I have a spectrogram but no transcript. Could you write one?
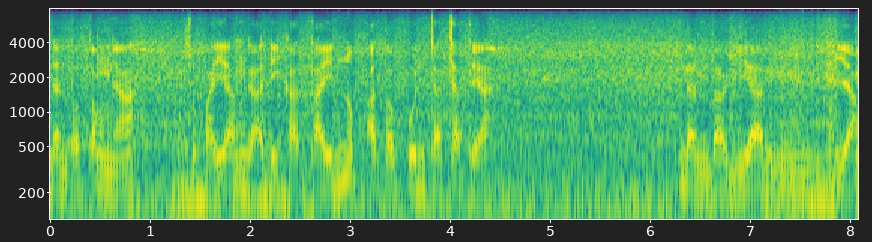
dan potongnya supaya nggak dikatain noob ataupun cacat ya dan bagian yang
